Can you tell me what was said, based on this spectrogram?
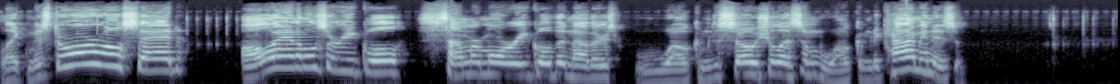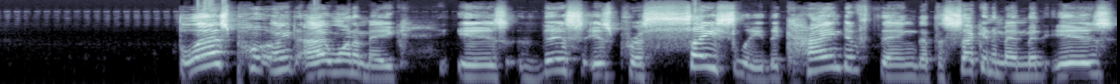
Like Mr. Orwell said, all animals are equal, some are more equal than others. Welcome to socialism, welcome to communism. The last point I want to make is this is precisely the kind of thing that the Second Amendment is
